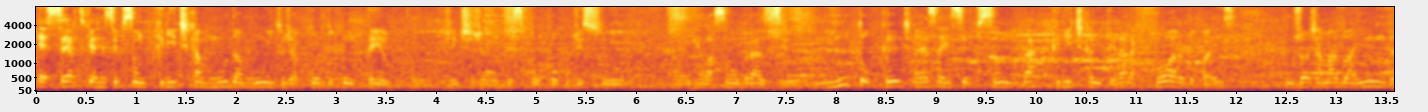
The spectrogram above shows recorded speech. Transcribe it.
É certo que a recepção crítica muda muito de acordo com o tempo. A gente já antecipou um pouco disso eh, em relação ao Brasil. No tocante a essa recepção da crítica literária fora do país, o Jorge Amado ainda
